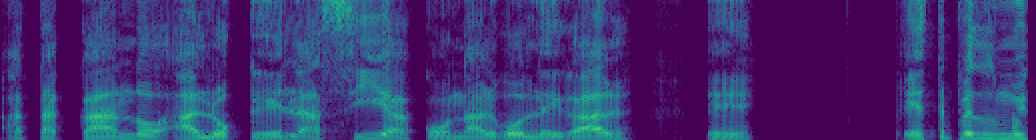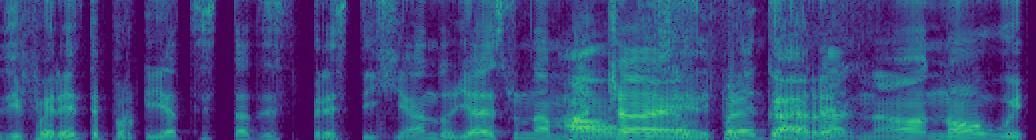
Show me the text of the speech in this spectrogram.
atacando a lo que él hacía con algo legal. ¿eh? Este pedo es muy diferente porque ya te está desprestigiando, ya es una Aunque mancha en tu carrera. No, no, güey,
